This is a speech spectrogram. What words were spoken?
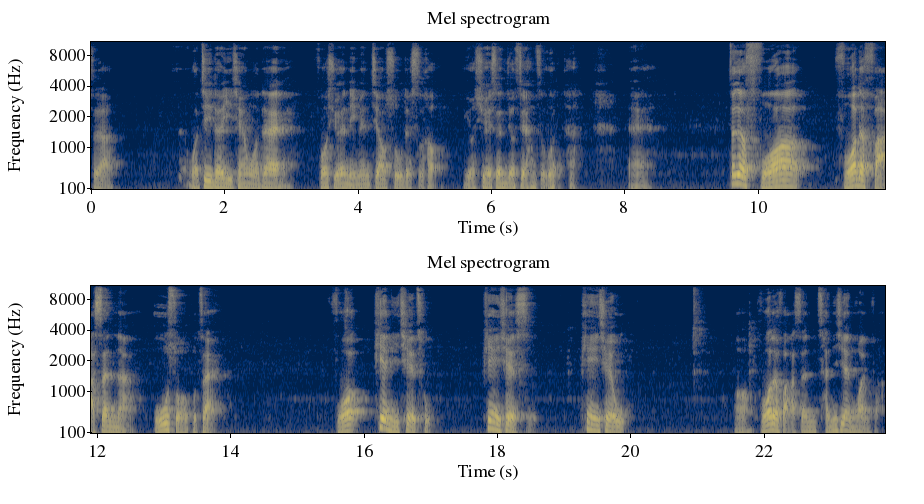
是啊，我记得以前我在佛学院里面教书的时候，有学生就这样子问哈，哎，这个佛佛的法身呐，无所不在，佛遍一切处，遍一切时，遍一切物。哦，佛的法身呈现万法，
